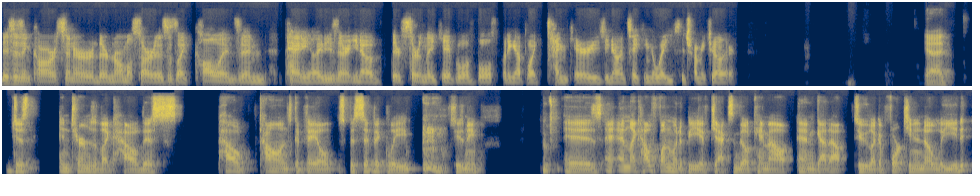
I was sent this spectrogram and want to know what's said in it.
this isn't Carson or their normal starter. This is like Collins and Penny. Like these aren't, you know, they're certainly capable of both putting up like 10 carries, you know, and taking away usage from each other. Yeah. Just in terms of like how this, how Collins could fail specifically, excuse me, is, and, and, like how fun would it be if Jacksonville came out and got up to like a 14 and 0 lead?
